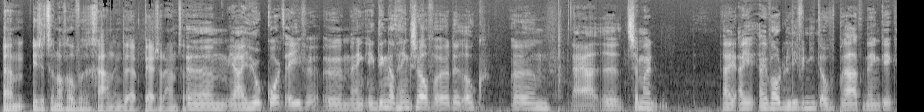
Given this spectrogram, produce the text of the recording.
Um, is het er nog over gegaan in de persruimte? Um, ja, heel kort even. Henk, ik denk dat Henk zelf er ook, nou ja, zeg maar, hij, hij, hij wou er liever niet over praten, denk ik.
